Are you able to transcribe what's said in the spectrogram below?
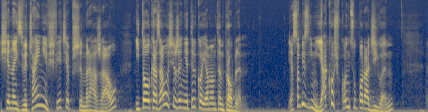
się najzwyczajniej w świecie przymrażał i to okazało się, że nie tylko ja mam ten problem. Ja sobie z nim jakoś w końcu poradziłem, yy,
